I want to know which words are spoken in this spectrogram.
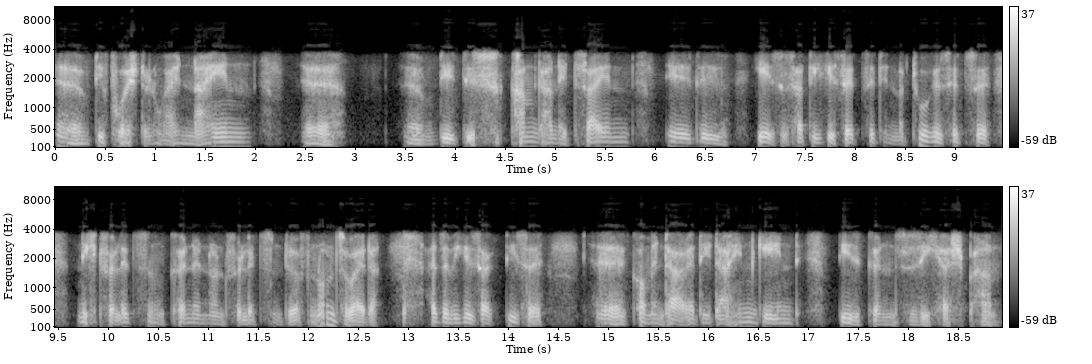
äh, die Vorstellung ein Nein, das kann gar nicht sein. Jesus hat die Gesetze, die Naturgesetze nicht verletzen können und verletzen dürfen und so weiter. Also wie gesagt, diese äh, Kommentare, die dahin gehen, die können Sie sich ersparen.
